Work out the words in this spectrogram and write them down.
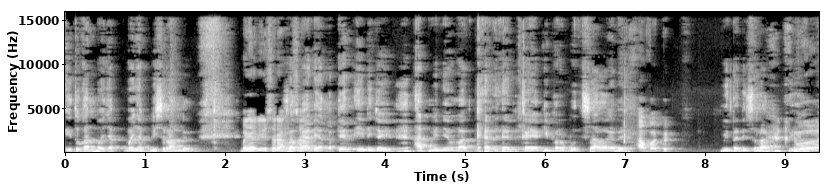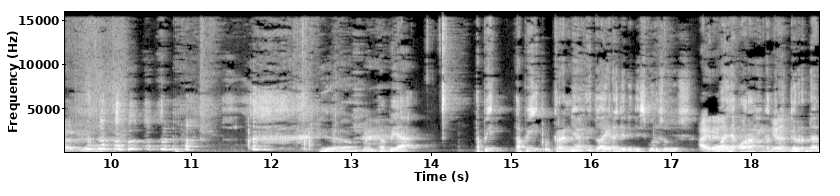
Itu kan banyak banyak diserang tuh. Banyak diserang. Sampai Sa- ada yang ngetit ini coy. Adminnya Mat kalian kayak kiper futsal katanya. apa tuh? Minta diserang. Waduh. ya ampun. Tapi ya tapi tapi kerennya itu akhirnya jadi diskursus. Akhirnya- banyak orang yang ke-trigger dan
